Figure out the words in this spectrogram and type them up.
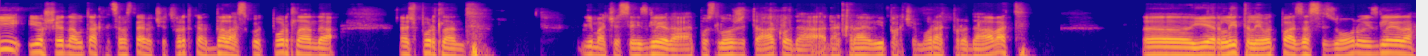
I još jedna utakmica ostaje od četvrtka, Dallas kod Portlanda. Znači Portland njima će se izgleda posložiti tako da na kraju ipak će morati prodavati. E, jer Little je otpad za sezonu izgleda,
